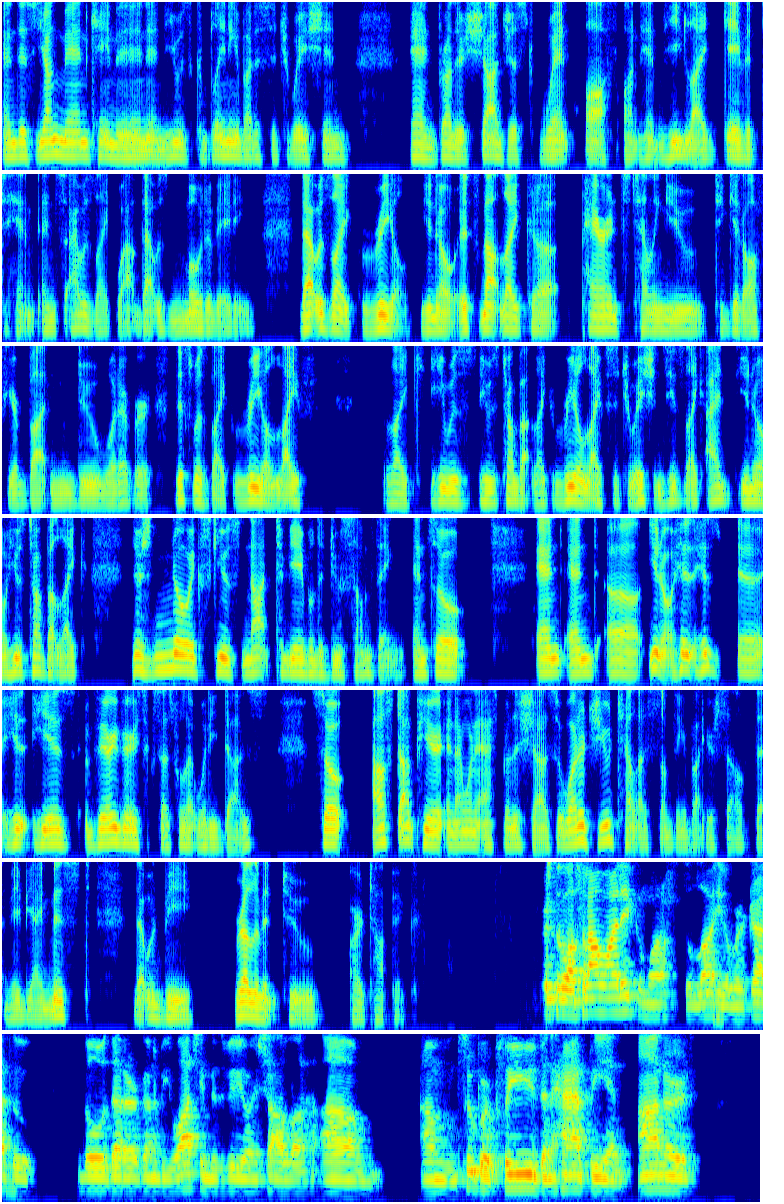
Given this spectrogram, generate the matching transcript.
and this young man came in and he was complaining about a situation. And brother shah just went off on him. He like gave it to him. And so i was like wow that was motivating. That was like real you know? It's not like uh, parents telling you to get off your butt and do whatever. This was like real life. Like he was he was talking about like real life situations. He's like, I, you know, he was talking about like there's no excuse not to be able to do something. And so and and uh you know his his uh his, he is very very successful at what he does so i'll stop here and i want to ask brother shah so why don't you tell us something about yourself that maybe i missed that would be relevant to our topic First of all, assalamu alaikum wa rahmatullahi wa barakatuh. Those that are going to be watching this video, inshallah. Um, I'm super pleased and happy and honored.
